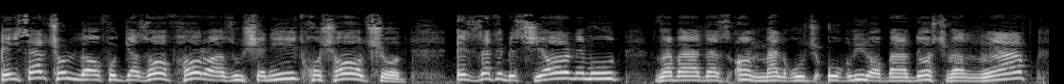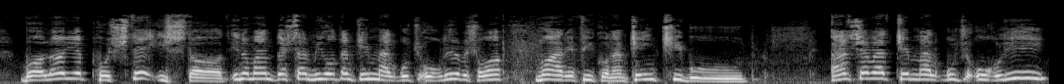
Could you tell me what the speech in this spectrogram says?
قیصر چون لاف و گذاف ها را از او شنید خوشحال شد. عزت بسیار نمود. و بعد از آن ملقوج اغلی را برداشت و رفت بالای پشته ایستاد. اینو من داشتم می‌گفتم که این ملقوج اغلی رو به شما معرفی کنم که این کی بود. عرض شود که ملقوج اغلی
